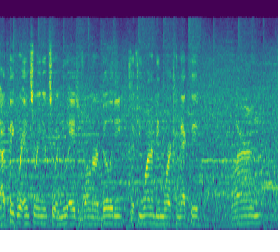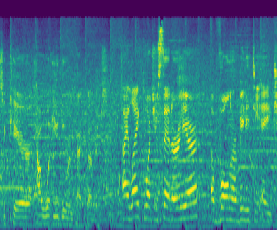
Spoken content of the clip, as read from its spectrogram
I think we're entering into a new age of vulnerability. If you want to be more connected, learn to care how what you do impact others. I liked what you said earlier, a vulnerability age.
